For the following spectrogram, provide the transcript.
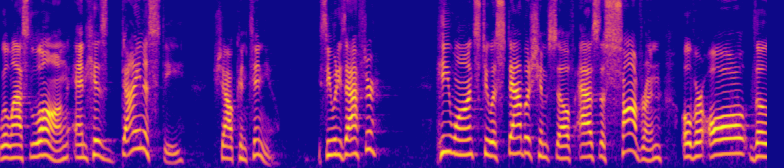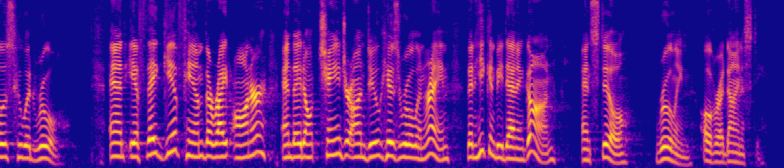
will last long, and his dynasty shall continue. You see what he's after? He wants to establish himself as the sovereign over all those who would rule. And if they give him the right honor and they don't change or undo his rule and reign, then he can be dead and gone and still ruling over a dynasty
